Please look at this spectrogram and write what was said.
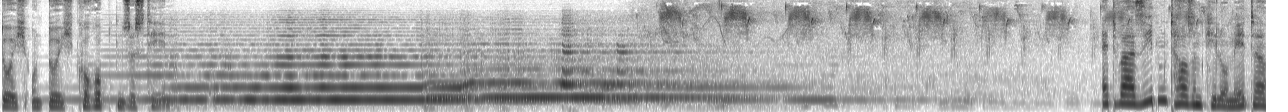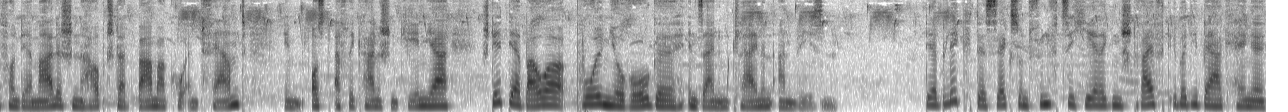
durch und durch korrupten System. Etwa 7000 Kilometer von der malischen Hauptstadt Bamako entfernt, im ostafrikanischen Kenia, steht der Bauer Paul Nyoroge in seinem kleinen Anwesen. Der Blick des 56-Jährigen streift über die Berghänge,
